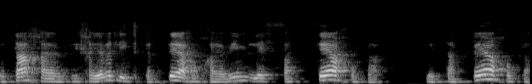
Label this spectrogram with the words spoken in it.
אותה חייב, היא חייבת להתפתח, אנחנו חייבים לפתח אותה, לטפח אותה.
